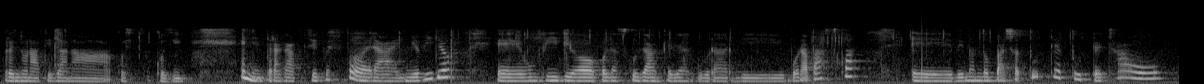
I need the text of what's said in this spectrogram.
prendo una tisana così. E niente ragazzi questo era il mio video. È un video con la scusa anche di augurarvi buona Pasqua. E vi mando un bacio a tutti e a tutte. Ciao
